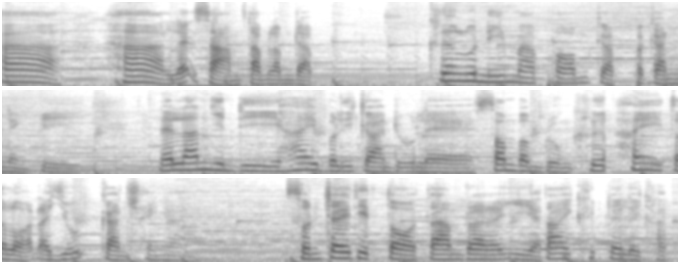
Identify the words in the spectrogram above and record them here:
ค่า 5 และ 3 ตามลำดับ เครื่องรุ่นนี้มาพร้อมกับประกัน 1 ปี และร้านยินดีให้บริการดูแลซ่อมบำรุงเครื่องให้ตลอดอายุการใช้งาน สนใจติดต่อตามรายละเอียดใต้คลิปได้เลยครับ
